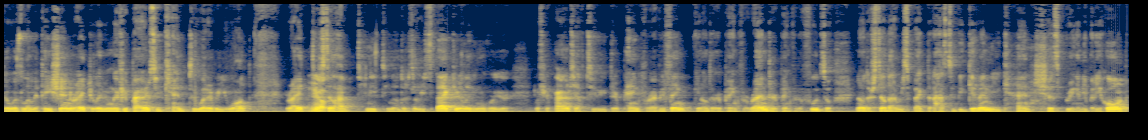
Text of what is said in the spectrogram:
there was limitation, right? You're living with your parents, you can't do whatever you want, right? You still have you need you know there's the respect. You're living over your with your parents. You have to they're paying for everything. You know they're paying for rent, they're paying for the food. So no, there's still that respect that has to be given. You can't just bring anybody home,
